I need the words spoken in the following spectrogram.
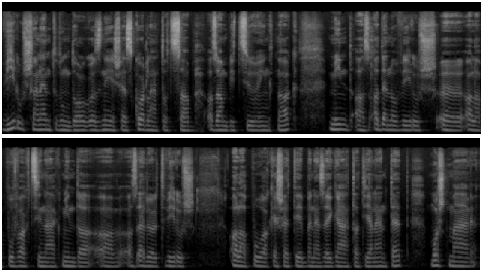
Vírussal nem tudunk dolgozni, és ez korlátot szab az ambícióinknak. Mind az adenovírus alapú vakcinák, mind a, a, az előtt vírus alapúak esetében ez egy gátat jelentett. Most már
